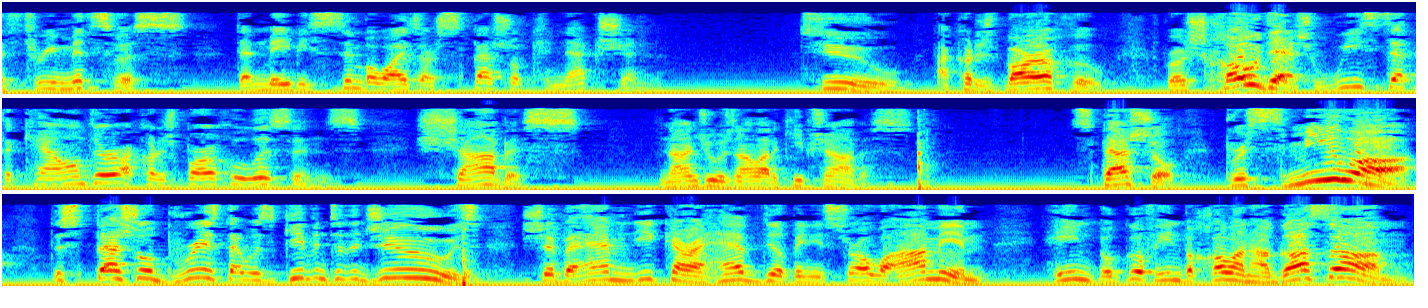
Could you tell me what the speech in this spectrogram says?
the three mitzvahs that maybe symbolize our special connection to HaKadosh Baruch Hu. Rosh Chodesh, we set the calendar, HaKadosh Baruch Hu listens. Shabbos, non-Jew is not allowed to keep Shabbos. Special. Bris Milah, the special bris that was given to the Jews. Shebehem nikar hevdil ben Yisrael amim, hein baguf, hein b'cholan hagasam.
